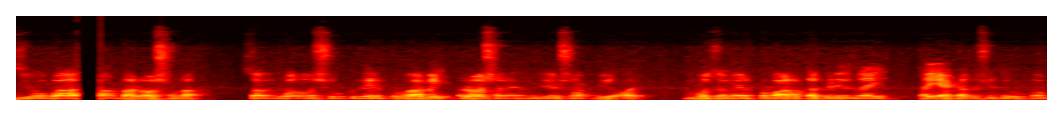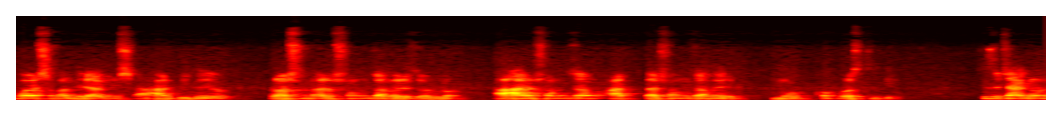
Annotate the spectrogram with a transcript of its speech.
জিওবা বা রসনা। চন্দ্র ও শুক্রের প্রভাবে রসনেন্দ্রিয় সক্রিয় হয়। ভোজনের প্রবণতা বেড়ে যায়, তাই একাদশীতে উপবাস বা নিরামিষ আহার বিধেয় রসনার সংযমের জন্য আহার সংযম আত্মা সংযমের মুখ্য প্রস্তুতি। কিছু ঠাকুর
